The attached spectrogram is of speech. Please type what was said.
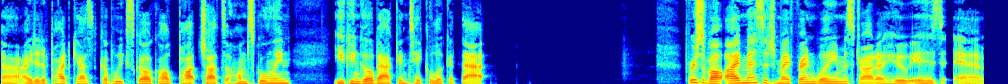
uh, I did a podcast a couple weeks ago called Pot Shots at Homeschooling. You can go back and take a look at that. First of all, I messaged my friend William Estrada, who is uh,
